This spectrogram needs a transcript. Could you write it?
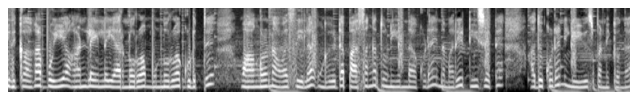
இதுக்காக போய் ஆன்லைனில் இரநூறுவா முந்நூறுரூவா கொடுத்து வாங்கணும்னு அவசியம் இல்லை. உங்கள்கிட்ட பசங்க துணி இருந்தால் கூட இந்த மாதிரி டிஷர்ட்டை அது கூட நீங்கள் யூஸ் பண்ணிக்கோங்க.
